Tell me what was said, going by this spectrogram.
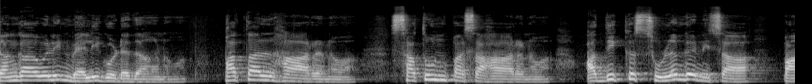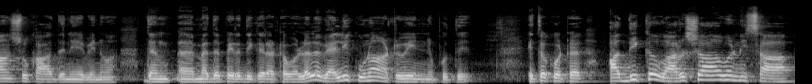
ගංගා වලින් වැලි ගොඩ දානවා. පතල් හාරනවා. සතුන් පස හාරනවා. අධික සුළඟ නිසා පාංශු කාදනය වෙනවා. දැන් මැද පෙරදිග රටවල වැලි කුණාටු වෙන්න පුතේ. එතකොට අධික වර්ෂාව නිසා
